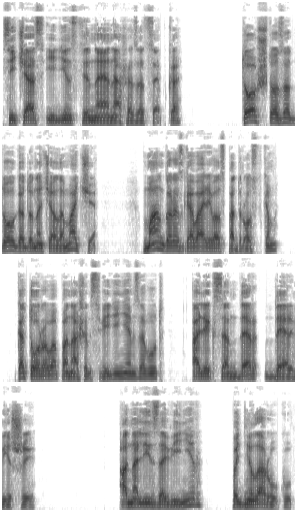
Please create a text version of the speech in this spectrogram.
Сейчас единственная наша зацепка – то, что задолго до начала матча Манго разговаривал с подростком, которого, по нашим сведениям, зовут Александр Дервиши. Анализа Винер подняла руку.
